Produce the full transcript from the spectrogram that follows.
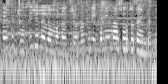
এখানে তো জলদি চলে এলাম মনে হচ্ছে অন্যদিন এখানেই আমার আসতে কত টাইম লাগে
